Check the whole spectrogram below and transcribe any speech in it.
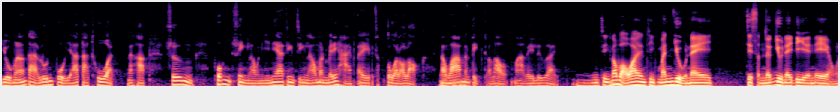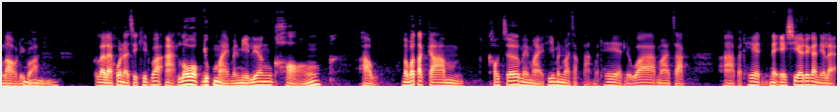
อยู่มาตั้งแต่รุ่นปู่ย่าตาทวดนะครับซึ่งพวกสิ่งเหล่านี้เนี่ยจริง ๆ แล้วมันไม่ได้หายไปจากตัวเราหรอก แต่ว่ามันติดกับเรามาเรื่อยอืมจริงๆต้องบอกว่าจริงๆมันอยู่ในจิตสำนึกอยู่ใน DNA ของเราดีกว่า หลายๆคนอาจจะคิดว่าอาจโลกยุคใหม่มันมีเรื่องของอานวัตกรรม culture ใหม่ๆ ที่มันมาจากต่างประเทศ หรือว่ามาจากอ่าประเทศในเอเชียด้วยกันนี่แหละ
